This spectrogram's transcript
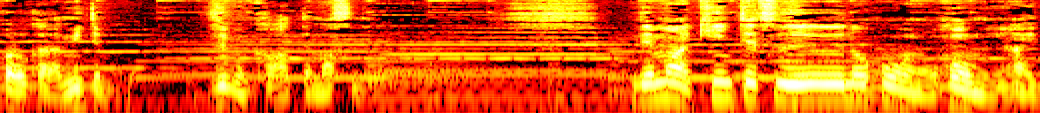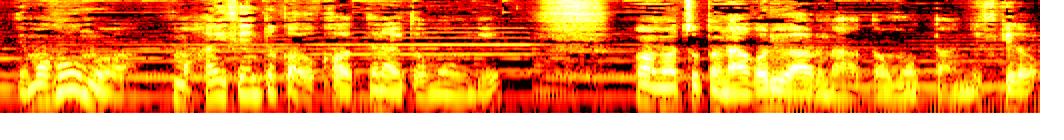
頃から見ても随分変わってますね。で、まあ、近鉄の方のホームに入って、まあ、ホームは、まあ、配線とかは変わってないと思うんで、まあ、まあ、ちょっと名残はあるなと思ったんですけど、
